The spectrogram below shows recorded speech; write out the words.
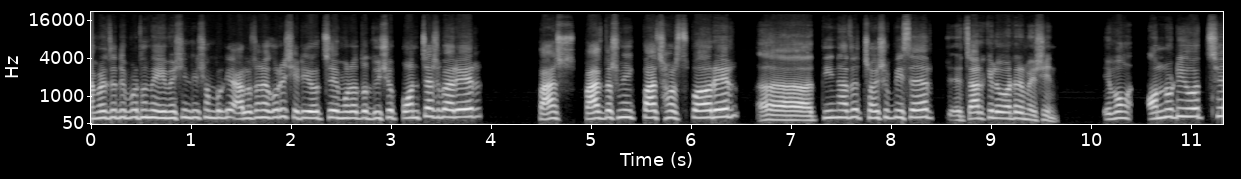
আমরা যদি প্রথমে এই মেশিনটি সম্পর্কে আলোচনা করি, সেটি হচ্ছে মূলত দুইশো পঞ্চাশ বারের পাঁচ পাঁচ দশমিক পাঁচ হর্স পাওয়ারের তিন হাজার ছয়শো পিসের চার কিলোওয়াটের মেশিন এবং অন্যটি হচ্ছে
